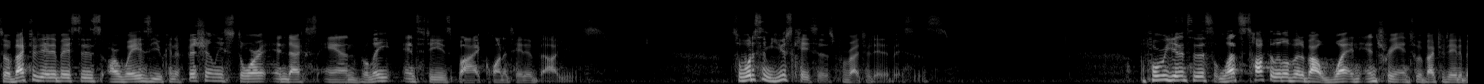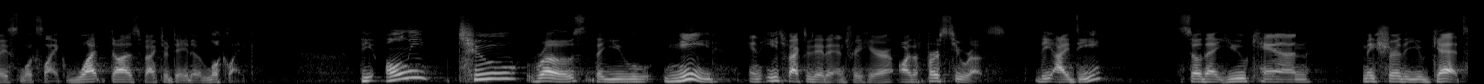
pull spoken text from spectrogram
So vector databases are ways that you can efficiently store, index, and relate entities by quantitative values. So what are some use cases for vector databases? Before we get into this, let's talk a little bit about what an entry into a vector database looks like. What does vector data look like? The only two rows that you need in each vector data entry here are the first two rows. The ID, so that you can make sure that you get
